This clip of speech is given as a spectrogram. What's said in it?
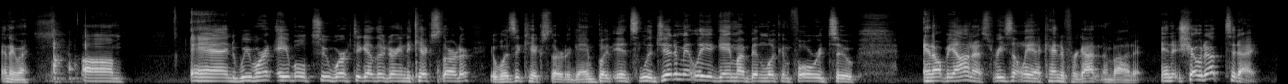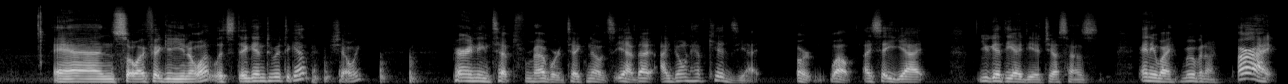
anyway. Um, and we weren't able to work together during the Kickstarter. It was a Kickstarter game, but it's legitimately a game I've been looking forward to. And I'll be honest, recently I kind of forgotten about it. And it showed up today. And so I figured, you know what, let's dig into it together, shall we? Parenting tips from Edward, take notes. Yeah, that, I don't have kids yet. Or, well, I say yet, you get the idea. Jess has. Anyway, moving on. All right.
